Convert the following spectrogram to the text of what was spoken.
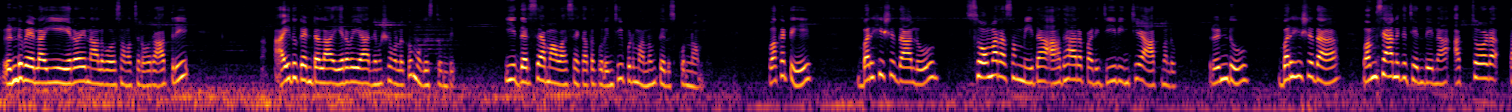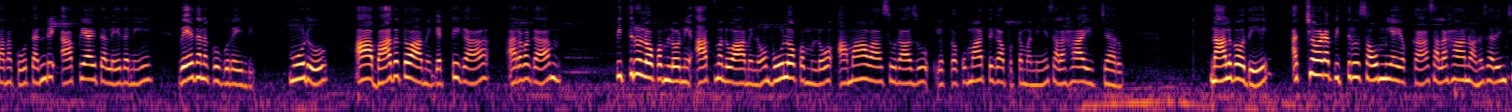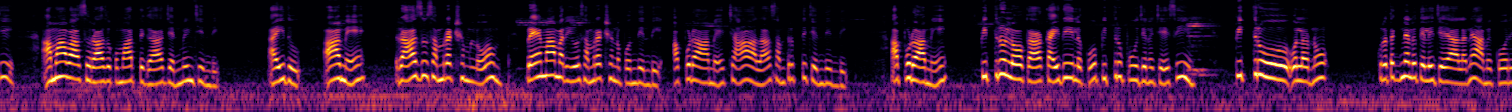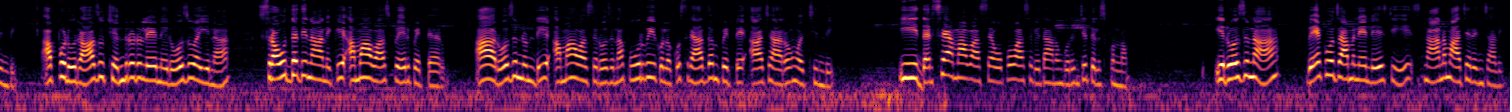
రెండు వేల ఈ ఇరవై నాలుగవ సంవత్సరం రాత్రి ఐదు గంటల ఇరవై ఆరు నిమిషములకు ముగుస్తుంది. ఈ దర్శ అమావాస్య కథ గురించి ఇప్పుడు మనం తెలుసుకున్నాం ఒకటి బర్హిషదాలు సోమరసం మీద ఆధారపడి జీవించే ఆత్మలు. రెండు బర్హిషద వంశానికి చెందిన అచ్చోడ తనకు తండ్రి ఆప్యాయత లేదని వేదనకు గురైంది. మూడు ఆ బాధతో ఆమె గట్టిగా అరవగా పితృలోకంలోని ఆత్మలు ఆమెను భూలోకంలో అమావాసురాజు యొక్క కుమార్తెగా పుట్టమని సలహా ఇచ్చారు. నాలుగవది అచ్చోడ పితృ సౌమ్య యొక్క సలహాను అనుసరించి అమావాసు రాజు కుమార్తెగా జన్మించింది. ఐదు. ఆమె రాజు సంరక్షణలో ప్రేమ మరియు సంరక్షణ పొందింది. అప్పుడు ఆమె చాలా సంతృప్తి చెందింది. అప్పుడు ఆమె పితృలోక ఖైదీలకు పితృపూజను చేసి పితృవులను కృతజ్ఞలు తెలియజేయాలని ఆమె కోరింది. అప్పుడు రాజు చంద్రుడు లేని రోజు అయిన శ్రౌద్ధ దినానికి అమావాస్ పేరు పెట్టారు. ఆ రోజు నుండి అమావాస్య రోజున పూర్వీకులకు శ్రాద్ధం పెట్టే ఆచారం వచ్చింది. ఈ దర్శ అమావాస్య ఉపవాస విధానం గురించి తెలుసుకున్నాం. ఈ రోజున వేకోజామునే లేచి స్నానం ఆచరించాలి.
